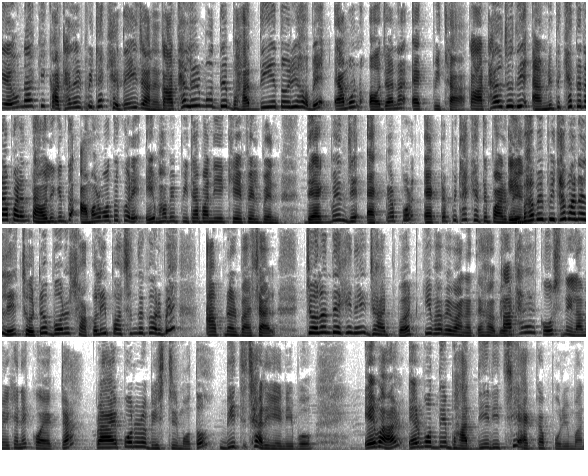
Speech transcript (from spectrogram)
কেউ নাকি কাঁঠালের পিঠা খেতেই জানে না। কাঁঠালের মধ্যে ভাত দিয়ে তৈরি হবে এমন অজানা এক পিঠা। কাঁঠাল যদি এমনিতে খেতে না পারেন তাহলে কিন্তু আমার মতো করে এভাবে পিঠা বানিয়ে খেয়ে ফেলবেন। দেখবেন যে একটার পর একটা পিঠা খেতে পারবেন। এভাবে পিঠা বানালে ছোট বড় সকলেই পছন্দ করবে আপনার বাসার। চলুন দেখে নেই ঝটপট কীভাবে বানাতে হবে। কাঁঠালের কোষ নিলাম এখানে কয়েকটা। প্রায় পনেরো বিশটির মতো। বীজ ছাড়িয়ে নিব। এবার এর মধ্যে ভাত দিয়ে দিচ্ছি এক কাপ পরিমাণ।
